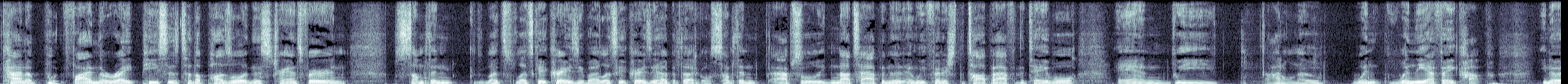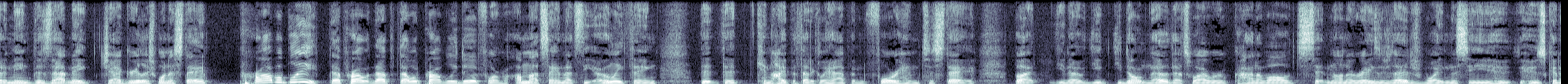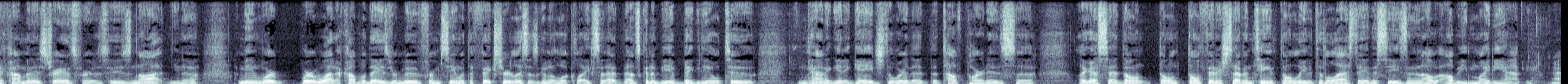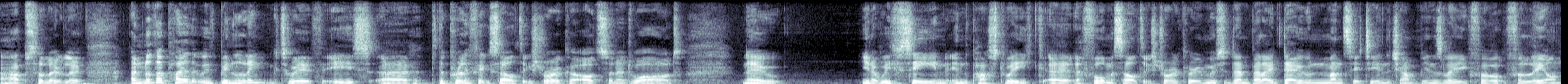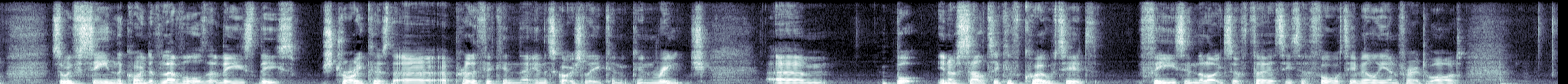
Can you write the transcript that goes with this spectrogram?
kind of put, find the right pieces to the puzzle in this transfer and something let's let's get crazy about it. Let's get crazy hypothetical. Something absolutely nuts happened and we finished the top half of the table and we I don't know, win win the FA Cup. You know what I mean? Does that make Jack Grealish want to stay? Probably that probably that that would probably do it for him. I'm not saying that's the only thing that that can hypothetically happen for him to stay, but you know you you don't know. That's why we're kind of all sitting on a razor's edge, waiting to see who who's going to come in as transfers, who's not. You know, I mean we're we're what a couple days removed from seeing what the fixture list is going to look like, so that that's going to be a big deal too. You can kind of get a gauge to where the the tough part is. So like I said, don't don't don't finish 17th. Don't leave it to the last day of the season, and I'll, I'll be mighty happy. Absolutely. Another player that we've been linked with is uh, the prolific Celtic striker Odsonne Edouard. Now, you know, we've seen in the past week uh, a former Celtic striker in Moussa Dembele down Man City in the Champions League for, for Lyon. So we've seen the kind of levels that these these strikers that are, are prolific in the in the Scottish League can can reach. Um, but you know, Celtic have quoted fees in the likes of 30 to 40 million for Edouard.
